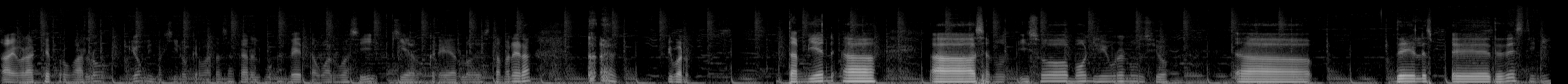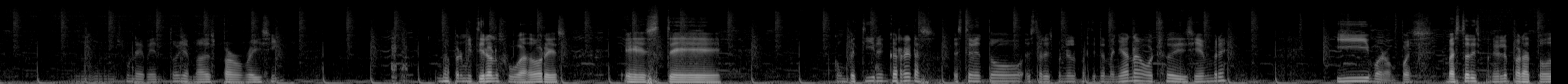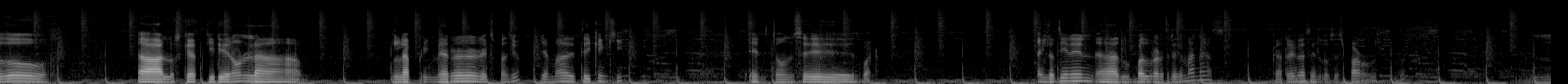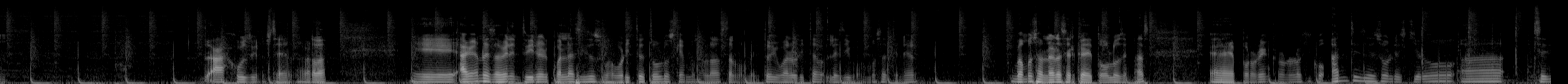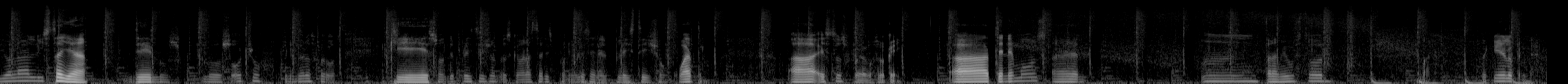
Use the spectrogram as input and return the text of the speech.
habrá que probarlo. Yo me imagino que van a sacar alguna beta o algo así, quiero creerlo de esta manera. y bueno, también ah, se hizo Bungie un anuncio ah, del eh, de Destiny. Mm, Es un evento llamado Sparrow Racing. Va a permitir a los jugadores este competir en carreras. Este evento estará disponible a partir de mañana, 8 de diciembre. Y bueno, pues va a estar disponible para todos a los que adquirieron la la primera expansión llamada de Taken Key. Entonces, bueno, ahí lo tienen. ah, va a durar tres semanas. Carreras en los Sparrows. Mm. Ah, juzguen ustedes, la verdad. Eh, háganme saber en Twitter cuál ha sido su favorito de todos los que hemos hablado hasta el momento. Igual ahorita les digo, vamos a tener, vamos a hablar acerca de todos los demás eh, por orden cronológico. Antes de eso les quiero, ah, se dio la lista ya de los, los ocho primeros juegos que son de PlayStation 2 que van a estar disponibles en el PlayStation 4. Ah, estos juegos, ok. Ah, tenemos, eh, mm, para mi gusto, bueno, aquí viene lo primero.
